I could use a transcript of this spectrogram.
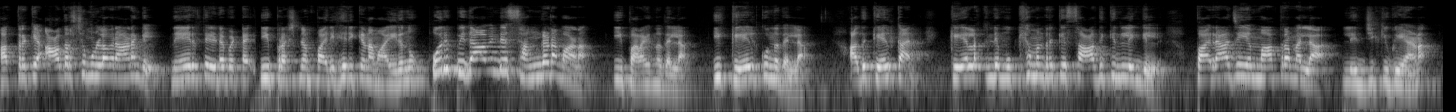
അത്രയ്ക്ക് ആദർശമുള്ളവരാണെങ്കിൽ നേരത്തെ ഇടപെട്ട് ഈ പ്രശ്നം പരിഹരിക്കണമായിരുന്നു. ഒരു പിതാവിന്റെ സങ്കടമാണ് ഈ പറയുന്നതെല്ലാം ഈ കേൾക്കുന്നതെല്ലാം. അത് കേൾക്കാൻ കേരളത്തിന്റെ മുഖ്യമന്ത്രിക്ക് സാധിക്കുന്നില്ലെങ്കിൽ പരാജയം മാത്രമല്ല ലജ്ജിക്കുകയാണ്.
